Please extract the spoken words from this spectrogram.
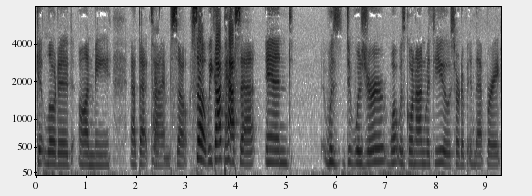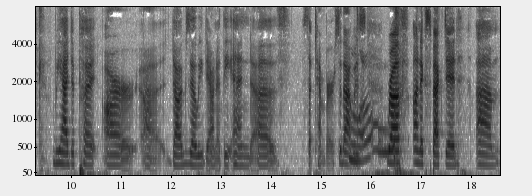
get loaded on me at that Yeah. time? So, so we got past that. And was was your what was going on with you sort of in that break? we had to put our uh, dog Zoe down at the end of September. So that was Oh. rough, unexpected. Um,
